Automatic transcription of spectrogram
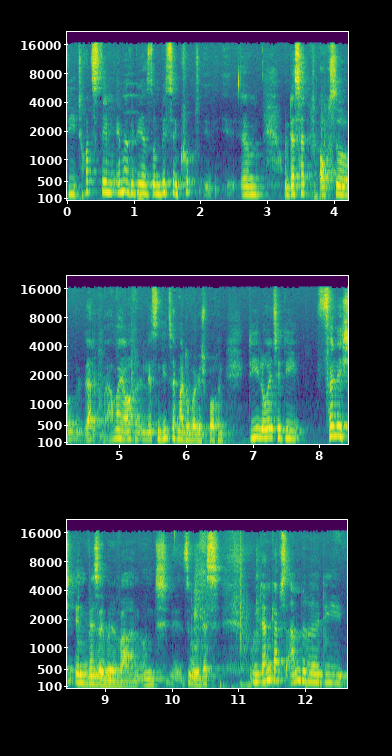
die trotzdem immer wieder so ein bisschen guckt. Ähm, und das hat auch so, da haben wir ja auch letzten Dienstag mal drüber gesprochen, die Leute, die völlig invisible waren und so das und dann gab es andere, die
